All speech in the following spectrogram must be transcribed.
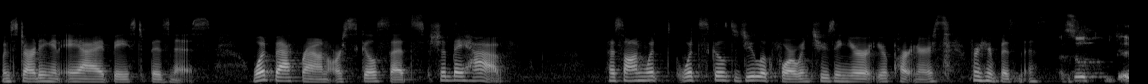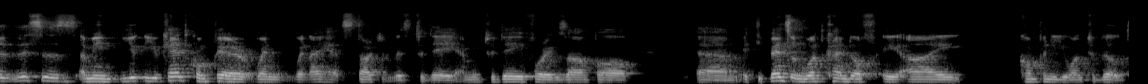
when starting an AI-based business? What background or skill sets should they have? Hassan, what, what skills did you look for when choosing your, your partners for your business? So uh, this is, I mean, you, you can't compare when, when I had started with today. I mean, today, for example, um, it depends on what kind of AI company you want to build.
